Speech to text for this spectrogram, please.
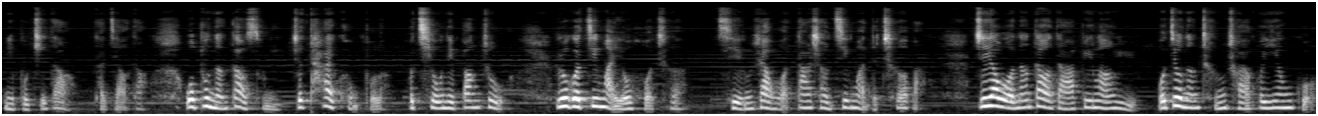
你不知道，他叫道：“我不能告诉你，这太恐怖了。我求你帮助我。如果今晚有火车，请让我搭上今晚的车吧。只要我能到达槟榔屿，我就能乘船回英国。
